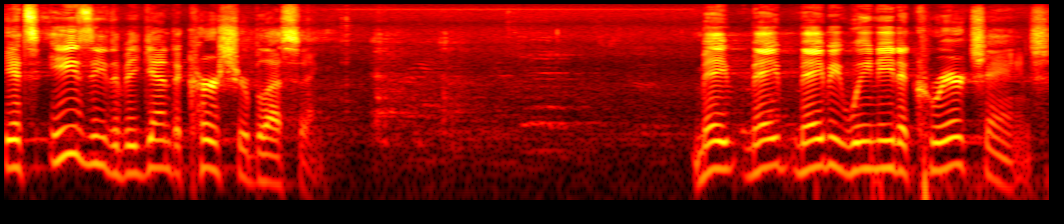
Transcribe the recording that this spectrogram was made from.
it's easy to begin to curse your blessing. Maybe, maybe, maybe we need a career change,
